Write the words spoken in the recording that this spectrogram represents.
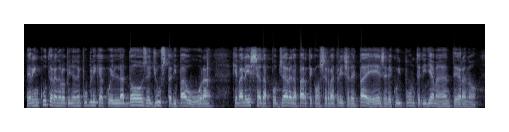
per incutere nell'opinione pubblica quella dose giusta di paura che valesse ad appoggiare la parte conservatrice del paese, le cui punte di diamante erano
